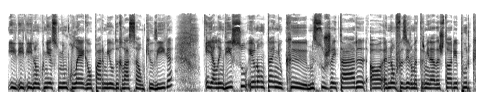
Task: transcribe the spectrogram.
e, e não conheço nenhum colega ou par meu de redação que o diga. E além disso, eu não tenho que me sujeitar a não fazer uma determinada história porque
